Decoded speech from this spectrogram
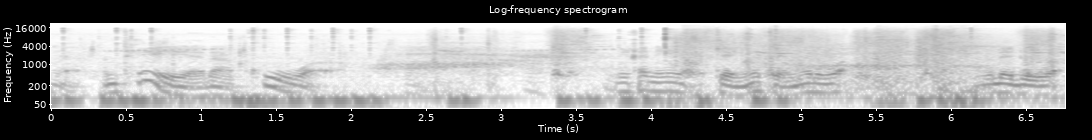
เนี่ยมันเท่อะดาบคู่อะมีแค่นี้อะเก่งไม่เก่งไม่รู้อะไม่ได้ดูอะ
